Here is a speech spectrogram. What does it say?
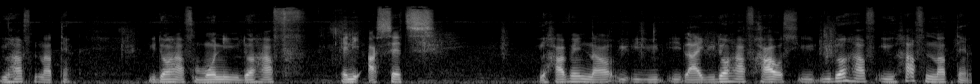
You have nothing. You don't have money. You don't have any assets you haven't now you, you, you, like you don't have house you, you don't have you have nothing.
